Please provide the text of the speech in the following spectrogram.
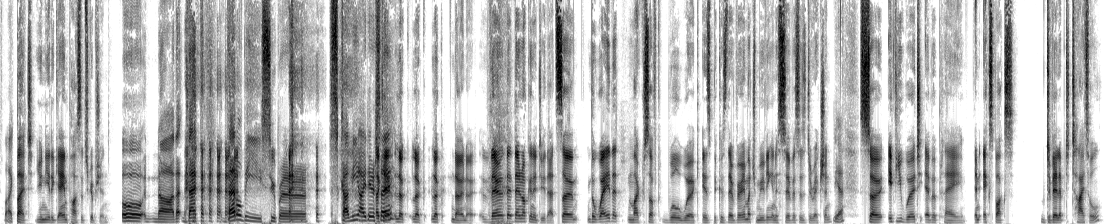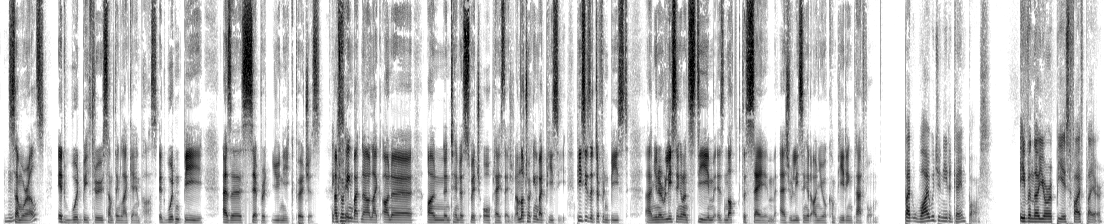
Like, But you need a Game Pass subscription. oh nah, that that that'll be super scummy. I dare Okay, say. Okay, look, look, look. No, no, they're they're not going to do that. So the way that Microsoft will work is because they're very much moving in a services direction. Yeah. So if you were to ever play an Xbox developed title Mhm. somewhere else, it would be through something like Game Pass. It wouldn't be as a separate, unique purchase. I'm talking about now, like on a on Nintendo Switch or PlayStation. I'm not talking about PC. PC is a different beast. Um, you know, releasing it on Steam is not the same as releasing it on your competing platform. But why would you need a Game Pass, even though you're a PS5 player?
